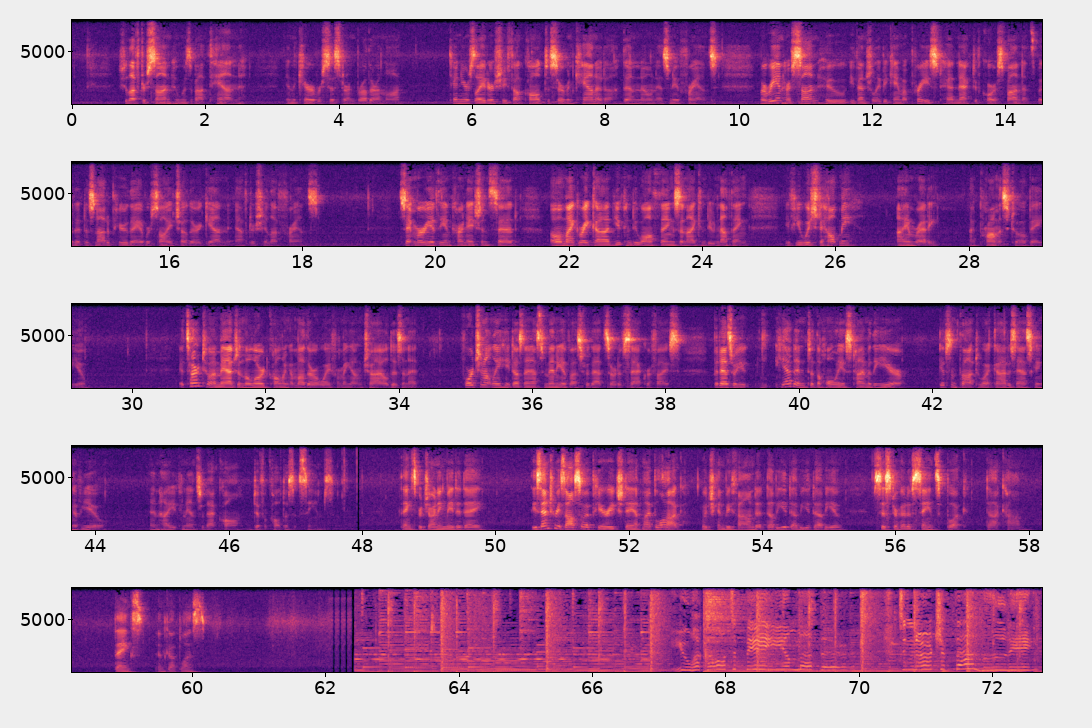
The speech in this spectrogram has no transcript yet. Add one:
She left her son, who was about 10, in the care of her sister and brother in law. Ten years later, she felt called to serve in Canada, then known as New France. Marie and her son, who eventually became a priest, had an active correspondence, but it does not appear they ever saw each other again after she left France. St. Marie of the Incarnation said, oh, my great God, you can do all things, and I can do nothing. If you wish to help me, I am ready. I promise to obey you. It's hard to imagine the Lord calling a mother away from a young child, isn't it? Fortunately, He doesn't ask many of us for that sort of sacrifice. But as we head into the holiest time of the year, give some thought to what God is asking of you and how you can answer that call, difficult as it seems. Thanks for joining me today. These entries also appear each day at my blog, which can be found at www.sisterhoodofsaintsbook.com. Thanks, and God bless. to be a mother, to nurture family.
